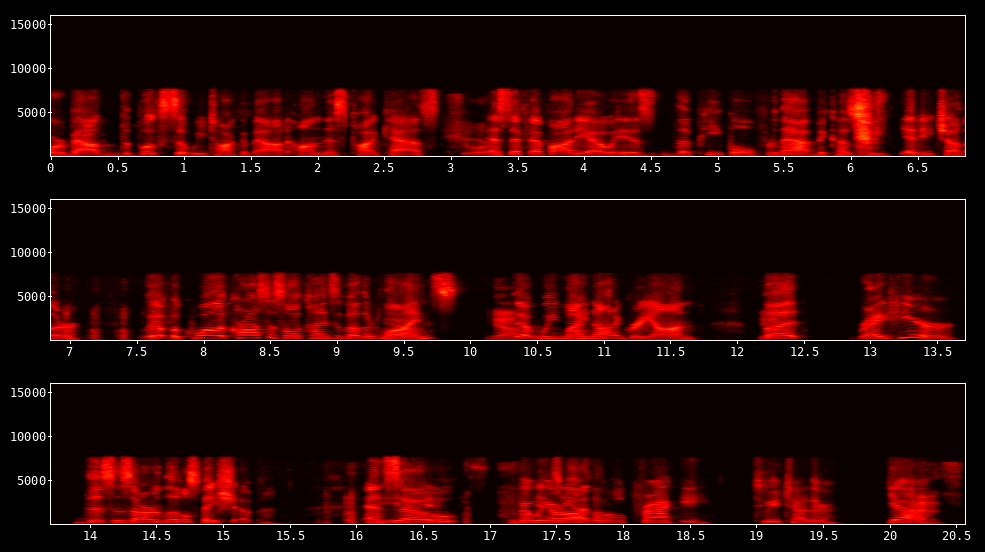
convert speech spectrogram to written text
or about the books that we talk about on this podcast. Sure. SFFaudio is the people for that because we get each other. It- well, it crosses all kinds of other lines yeah. that we might not agree on, Yeah. but right here, this is our little spaceship. And so, but we are yeah. also all fraki to each other. yeah. Yes.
